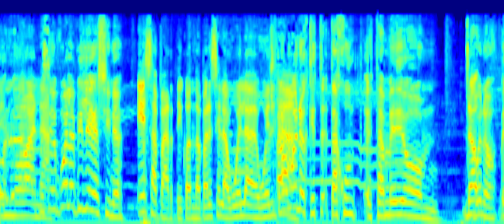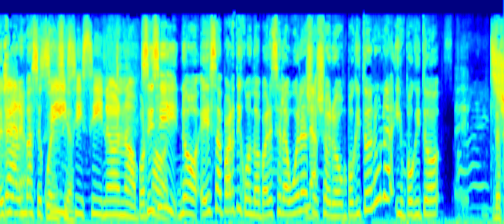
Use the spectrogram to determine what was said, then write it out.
en Moana. Se me pone la piel de gallina. Esa parte, cuando aparece la abuela de vuelta. Ah, bueno, es que está, está, medio. mm, No, bueno, es claro. la misma secuencia. Sí, sí, sí, no, no, por sí, favor. sí, no, esa parte cuando aparece la abuela La- yo lloro un poquito en una y un poquito eh, después.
